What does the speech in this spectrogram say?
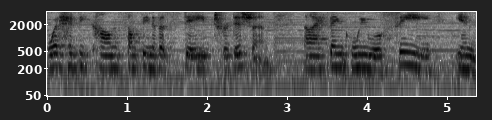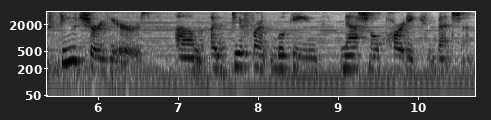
what had become something of a staid tradition. And I think we will see in future years um, a different looking national party convention.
